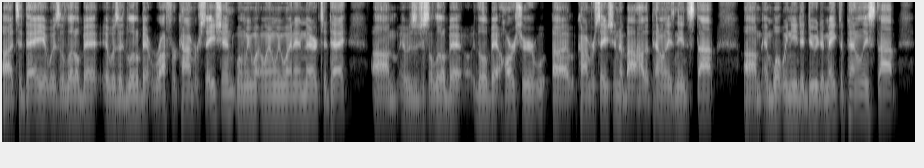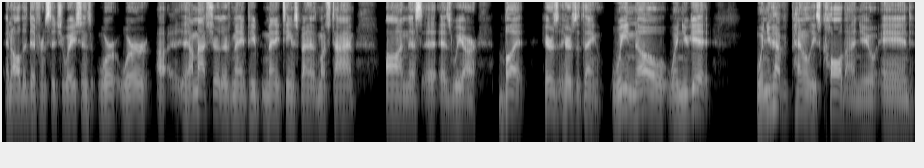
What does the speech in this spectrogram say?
uh, today, it was a little bit it was a little bit rougher conversation when we went when we went in there today. Um, it was just a little bit a little bit harsher uh, conversation about how the penalties need to stop um, and what we need to do to make the penalties stop and all the different situations. We're we're uh, I'm not sure there's many people many teams spend as much time on this as we are, but here's here's the thing: we know when you get when you have penalties called on you and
